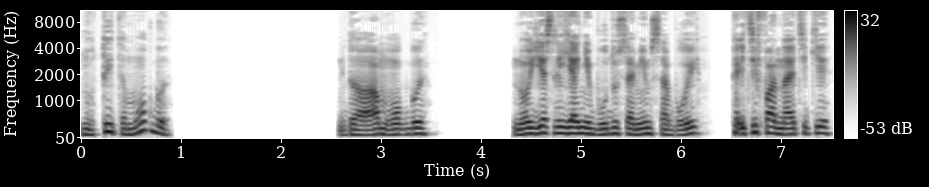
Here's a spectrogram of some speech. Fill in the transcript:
Но ты-то мог бы?» Да, мог бы. Но если я не буду самим собой, эти фанатики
